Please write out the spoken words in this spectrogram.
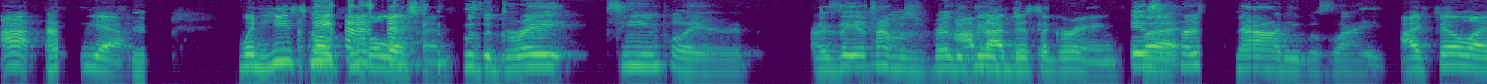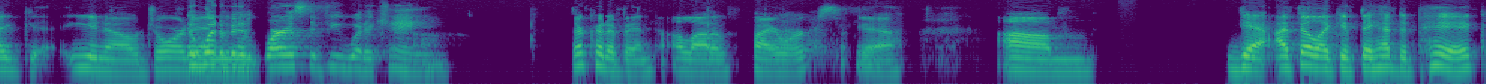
I, That's yeah. it. When he I mean, he spoke, kinda people listen. He was a great team player. Isaiah Thomas was really good. I'm good. not disagreeing, His but personality was like I feel like you know Jordan. it would have been worse if he would have came. there could have been a lot of fireworks yeah um yeah i feel like if they had to pick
